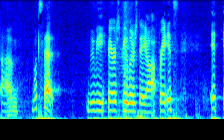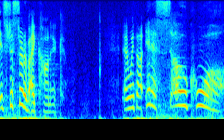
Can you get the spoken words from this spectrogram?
um, what's that? movie Ferris Bueller's Day Off, right? It's, it, it's just sort of iconic. And we thought, it is so cool.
